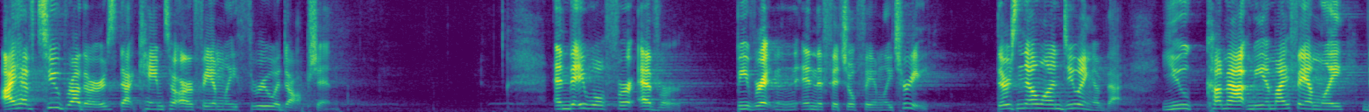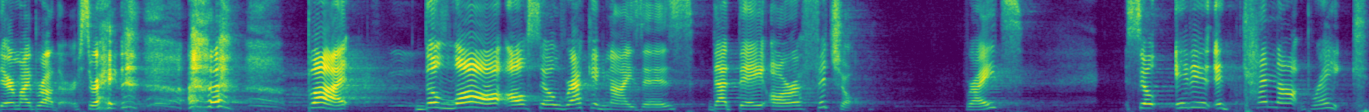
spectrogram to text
I have two brothers that came to our family through adoption, and they will forever be written in the Fitchell family tree. There's no undoing of that. You come at me and my family, they're my brothers, right? but the law also recognizes that they are Fitchell right? So it, is, it cannot break.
